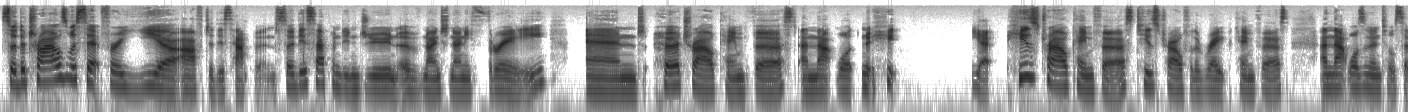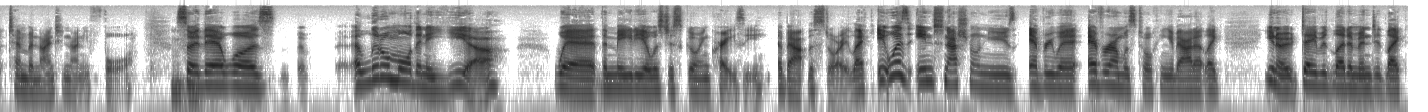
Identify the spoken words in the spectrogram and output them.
so the trials were set for a year after this happened. So this happened in June of 1993, and her trial came first, and that was no, he, yeah, his trial came first. His trial for the rape came first, and that wasn't until September 1994. So mm-hmm. there was a little more than a year where the media was just going crazy about the story. Like it was international news everywhere. Everyone was talking about it. Like, you know, David Letterman did like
